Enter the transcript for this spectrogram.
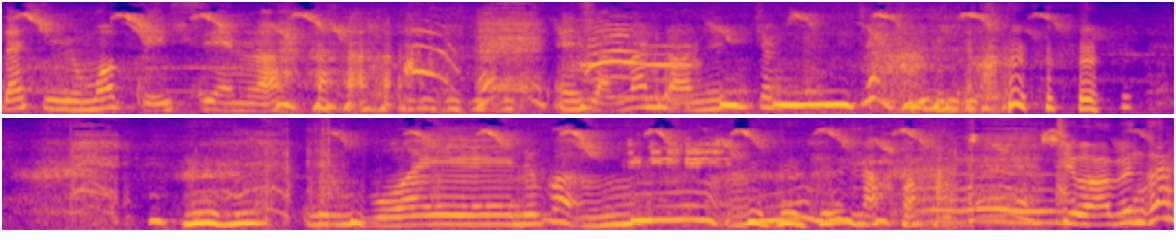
đã chỉ dùng mất bị xiên là em sắm ăn rồi nhưng chân nhưng chân đừng vui đừng có nó chưa mình ra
